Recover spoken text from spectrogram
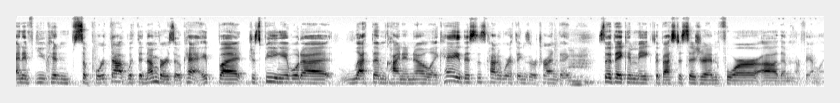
and if you can support that with the numbers okay but just being able to let them kind of know like hey this is kind of where things are trending so that they can make the best decision for uh, them and their family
